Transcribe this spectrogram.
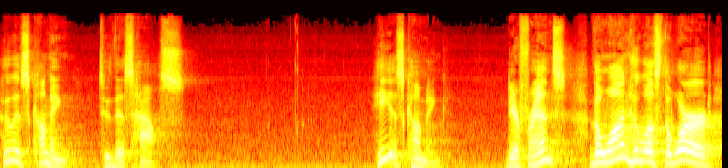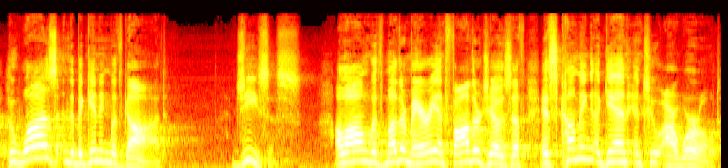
Who is coming to this house? He is coming, dear friends. The one who was the Word, who was in the beginning with God, Jesus, along with Mother Mary and Father Joseph, is coming again into our world.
